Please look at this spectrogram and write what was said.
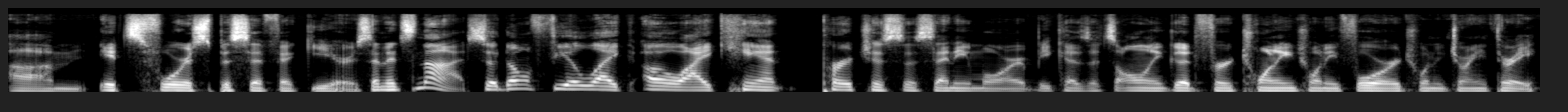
um, it's for specific years, and it's not. So don't feel like, oh, I can't purchase this anymore because it's only good for 2024 or 2023.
